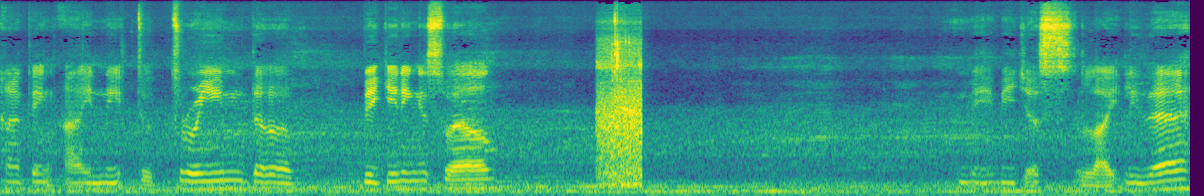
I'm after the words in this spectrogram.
And I think I need to trim the beginning as well. Maybe just slightly there.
